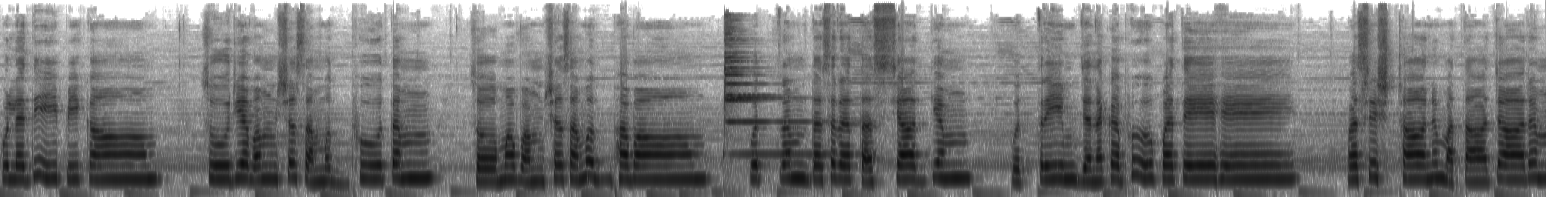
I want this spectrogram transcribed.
कुलदीपिकां सूर्यवंशसमुद्भूतं सोमवंशसमुद्भवां पुत्रं दशरथस्याद्यं पुत्रीं जनकभूपतेः वसिष्ठानुमताचारं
